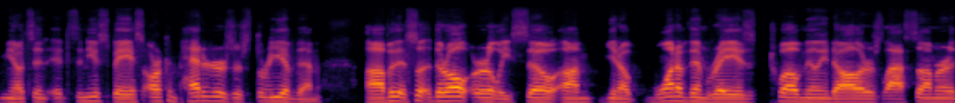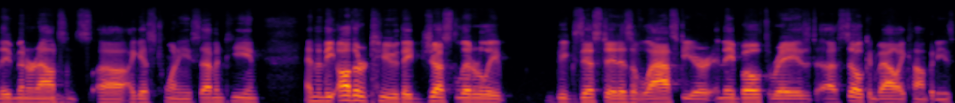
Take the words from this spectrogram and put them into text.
you know, it's an it's a new space. Our competitors, there's three of them, uh, but it's, they're all early. So um, you know, one of them raised 12 million dollars last summer. They've been around mm-hmm. since uh, I guess 2017, and then the other two, they just literally existed as of last year, and they both raised uh, Silicon Valley companies.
